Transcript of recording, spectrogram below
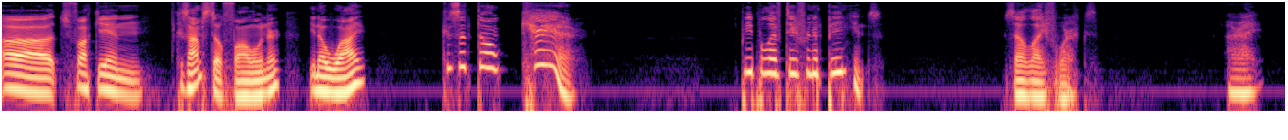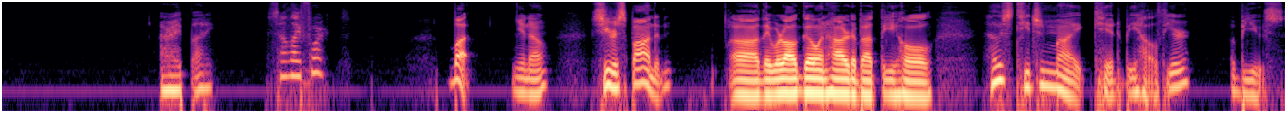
uh, fucking, because I'm still following her. You know why? Because I don't care. People have different opinions. That's how life works. All right. All right, buddy. That's how life works. But, you know, she responded. Uh, they were all going hard about the whole, how's teaching my kid to be healthier? Abuse.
